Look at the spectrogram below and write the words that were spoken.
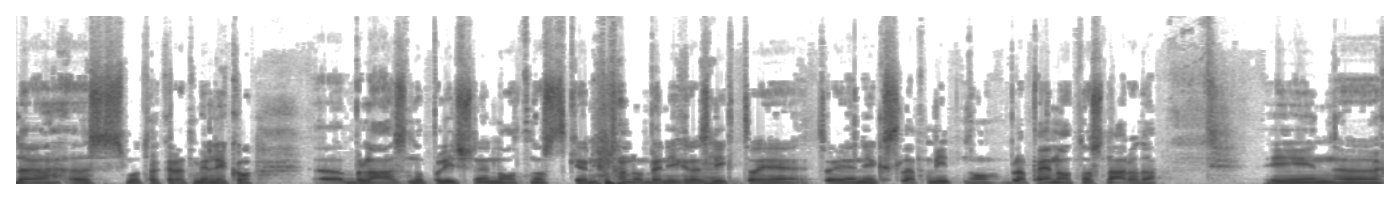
da eh, smo takrat imeli neko blazno politično enotnost, kjer ni bilo nobenih razlik, to je, to je nek slab mit. No. Bila pa enotnost naroda. In uh,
